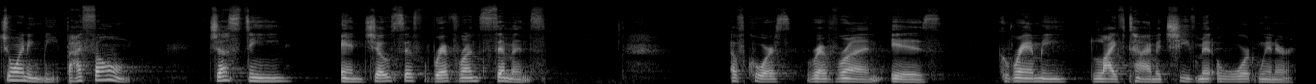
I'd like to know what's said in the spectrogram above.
joining me by phone, Justine and Joseph Rev Simmons. Of course, Rev is Grammy Lifetime Achievement Award winner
